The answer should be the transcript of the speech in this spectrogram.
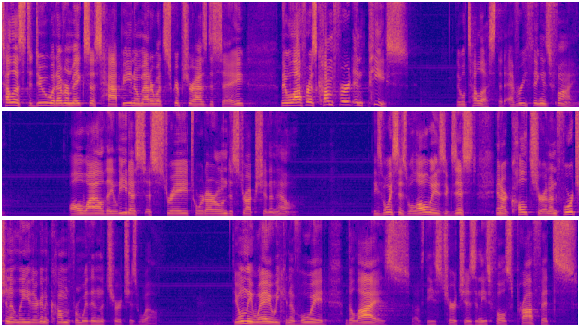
tell us to do whatever makes us happy, no matter what Scripture has to say. They will offer us comfort and peace. They will tell us that everything is fine, all while they lead us astray toward our own destruction and hell. These voices will always exist in our culture, and unfortunately, they're going to come from within the church as well. The only way we can avoid the lies of these churches and these false prophets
